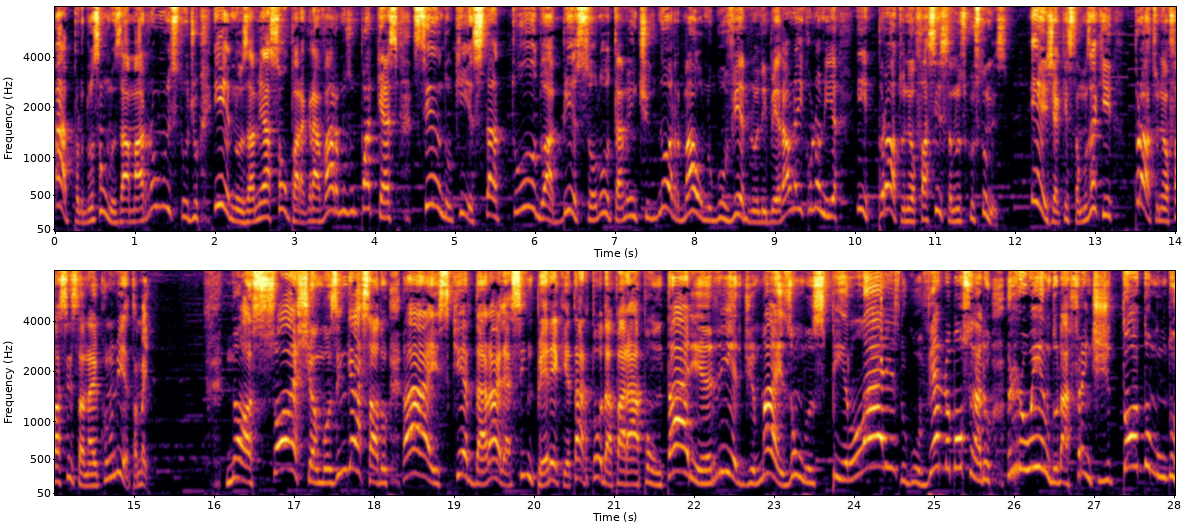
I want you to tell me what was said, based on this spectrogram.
a produção nos amarrou no estúdio e nos ameaçou para gravarmos um podcast, sendo que está tudo absolutamente normal no governo liberal na economia e proto-neofascista nos costumes. E já que estamos aqui, proto-neofascista na economia também. Nós só achamos engraçado a esquerda aralha se emperequetar toda para apontar e rir de mais um dos pilares do governo Bolsonaro ruindo na frente de todo mundo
